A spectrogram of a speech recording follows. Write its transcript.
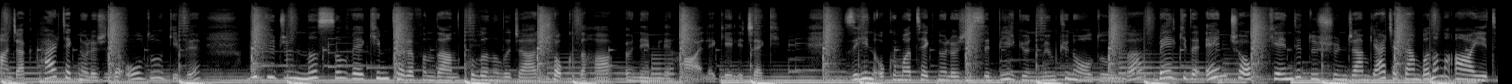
Ancak her teknolojide olduğu gibi bu gücün nasıl ve kim tarafından kullanılacağı çok daha önemli hale gelecek. Zihin okuma teknolojisi bir gün mümkün olduğunda belki de en çok kendi düşüncem gerçekten bana mı ait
